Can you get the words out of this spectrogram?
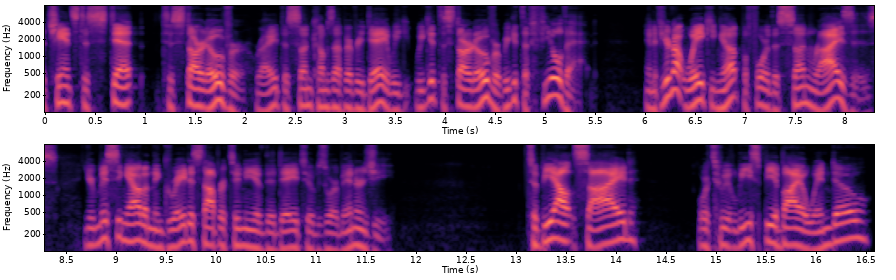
A chance to step to start over, right? The sun comes up every day. We we get to start over. We get to feel that. And if you're not waking up before the sun rises, you're missing out on the greatest opportunity of the day to absorb energy. To be outside or to at least be by a window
